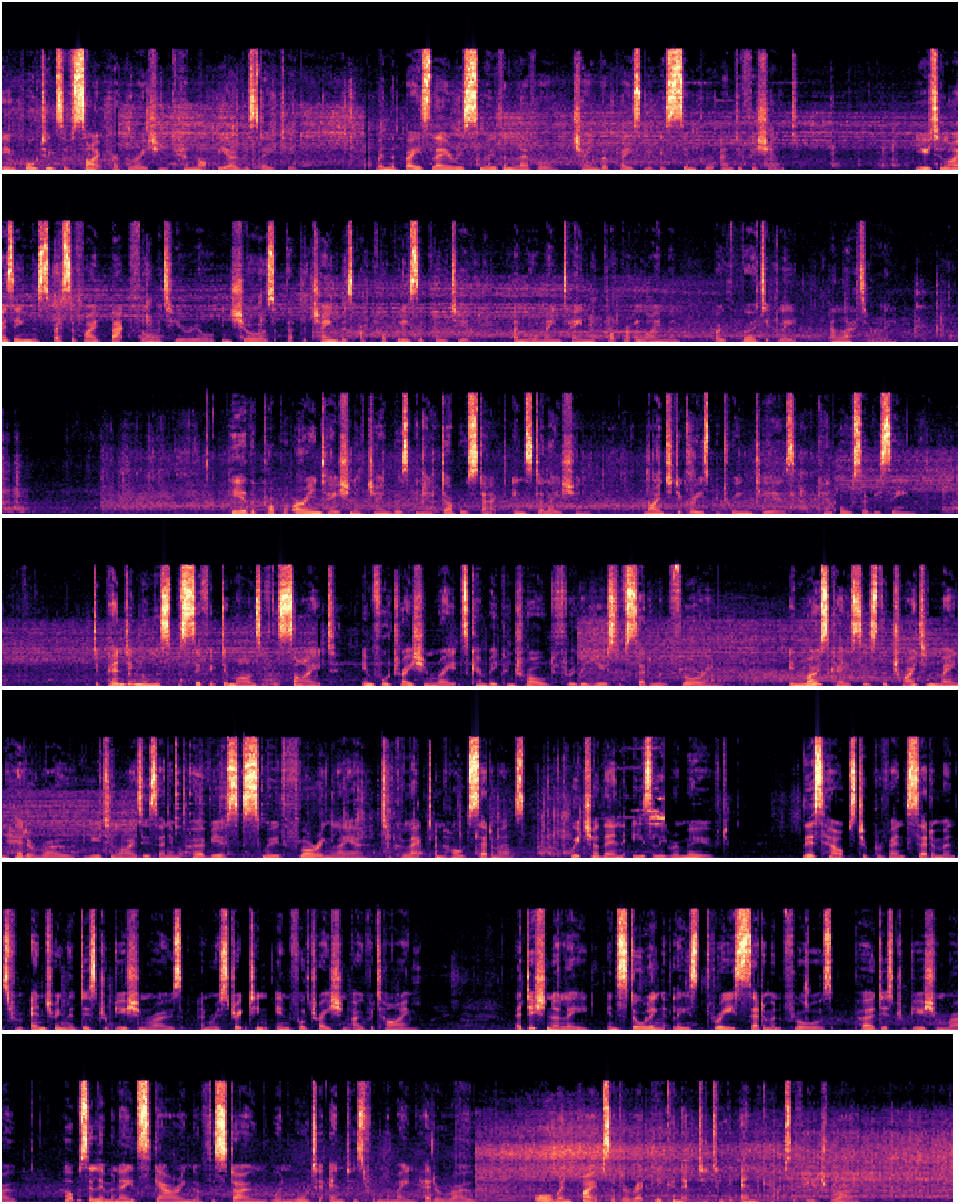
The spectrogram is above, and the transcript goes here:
The importance of site preparation cannot be overstated. When the base layer is smooth and level, chamber placement is simple and efficient. Utilising the specified backfill material ensures that the chambers are properly supported and will maintain the proper alignment both vertically and laterally. Here the proper orientation of chambers in a double stacked installation, 90 degrees between tiers, can also be seen. Depending on the specific demands of the site, infiltration rates can be controlled through the use of sediment flooring. In most cases, the Triton main header row utilises an impervious, smooth flooring layer to collect and hold sediments, which are then easily removed. This helps to prevent sediments from entering the distribution rows and restricting infiltration over time. Additionally, installing at least three sediment floors per distribution row helps eliminate scouring of the stone when water enters from the main header row or when pipes are directly connected to the end caps of each row.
